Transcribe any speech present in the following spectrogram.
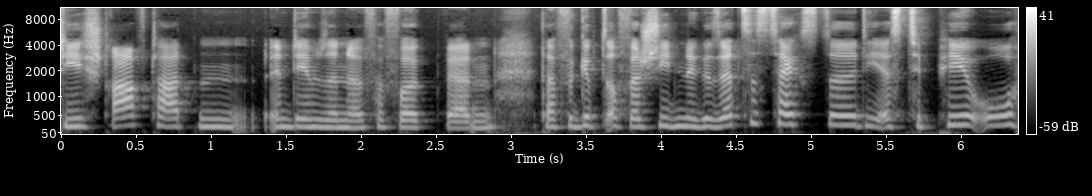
die Straftaten in dem Sinne verfolgt werden. Dafür gibt es auch verschiedene Gesetzestexte, die StPO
